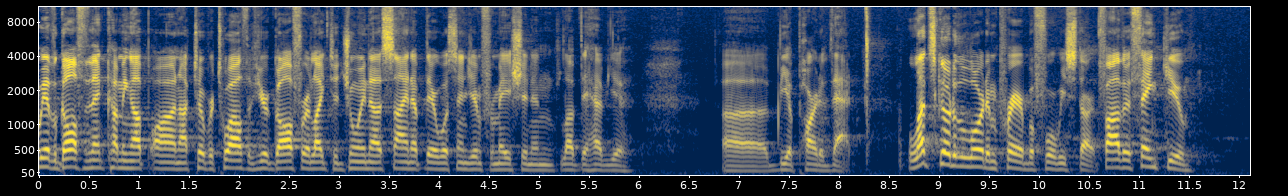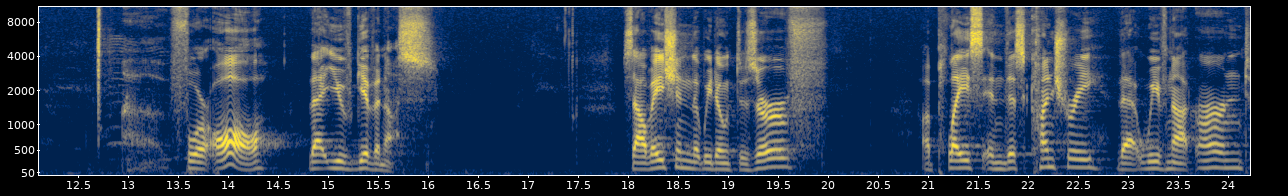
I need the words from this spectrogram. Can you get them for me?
we have a golf event coming up on October 12th. If you're a golfer and like to join us, sign up there. We'll send you information and love to have you uh, be a part of that. Let's go to the Lord in prayer before we start. Father, thank you uh, for all that you've given us salvation that we don't deserve, a place in this country that we've not earned,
